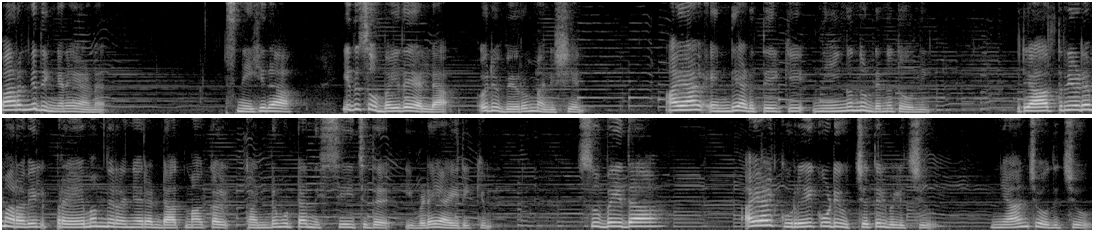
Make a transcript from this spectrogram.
പറഞ്ഞതിങ്ങനെയാണ്. സ്നേഹിത ഇത് സുബൈദയല്ല ഒരു വെറും മനുഷ്യൻ. അയാൾ എന്റെ അടുത്തേക്ക് നീങ്ങുന്നുണ്ടെന്ന് തോന്നി. രാത്രിയുടെ മറവിൽ പ്രേമം നിറഞ്ഞ രണ്ടാത്മാക്കൾ കണ്ടുമുട്ട നിശ്ചയിച്ചത് ഇവിടെയായിരിക്കും. സുബൈദ അയാൾ കുറേ കൂടി ഉച്ചത്തിൽ വിളിച്ചു. ഞാൻ ചോദിച്ചു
